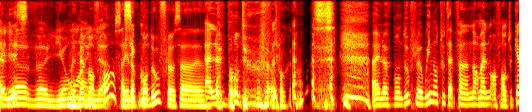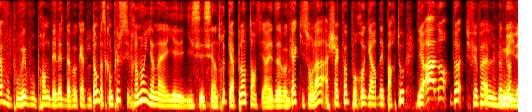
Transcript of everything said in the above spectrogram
love yes. love Lyon. Mais même I en love- France, I love Bondoufle, ça. I love Bondoufle. Pourquoi I love Bondoufle. Oui, non, tout à Enfin, normalement, enfin, en tout cas, vous pouvez vous prendre des lettres d'avocat tout le temps parce qu'en plus, vraiment, il y en a, c'est un truc à plein temps. C'est-à-dire, il y a des avocats qui sont là à chaque fois pour regarder partout, dire Ah non, toi, tu fais pas le. Mais il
